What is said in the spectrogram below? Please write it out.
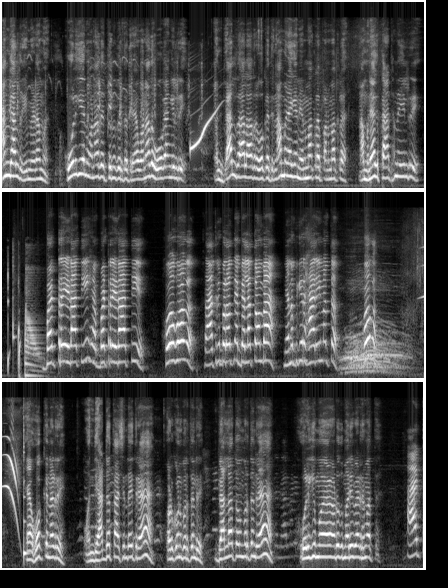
ಹಂಗಲ್ರಿ ಮೇಡಮ್ ಹೋಳಿಗೆ ಏನು ಒಣದ ತಿನ್ನೋದಿರ್ತೈತ್ರಿ ಒಣದ ಹೋಗಂಗಿಲ್ರಿ. ಒಂದು ಬ್ಯಾಲ್ ದಾಲ್ ಆದ್ರೆ ಹೋಗತ್ರಿ. ನಮ್ಮ ಮನ್ಯಾಗ ಏನು ಹೆಣ್ಮಕ್ಳ ಪಣ್ಮಕ್ಳ ನಮ್ಮ ಮನ್ಯಾಗ ತಾಟನೇ ಇಲ್ರಿ. ಬಟ್ರೆ ಇಡಾತಿ ಹೆಬ್ಬಟ್ರ ಇಡಾತಿ. ಹೋಗ ಹೋಗ. ರಾತ್ರಿ ಬರೋತ್ನೆ ಬೆಲ್ಲ ತಗೊಂಬ. ನೆನಪಿಗಿರ ಹಾರಿ ಮತ್ತ. ಹೋಗ. ಏ ಹೋಗ್ಕ ನಡ್ರಿ. ಒಂದು ಎರಡು ತಾಸಿಂದ ಐತ್ರಿ ಹೊಡ್ಕೊಂಡು ಬರ್ತೇನೆ ರೀ ಬೆಲ್ಲ ತೊಗೊಂಬರ್ತೇನೆ ರೀ ಹೋಳಿಗೆ ಮಾಡೋದು ಮರಿಬೇಡ್ರಿ ಮತ್ತೆ. ಆಯ್ತ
